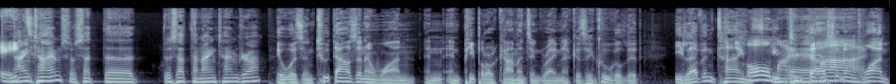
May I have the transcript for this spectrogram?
eight? Nine times? Was that the was that the nine time drop? It was in 2001, and and people are commenting right now because they googled it. 11 times Oh in my 2001.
